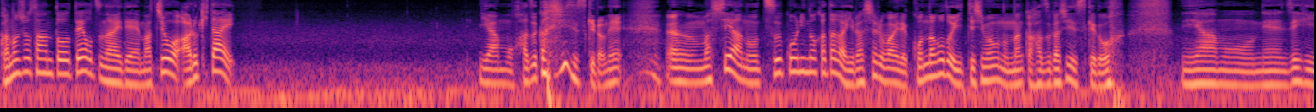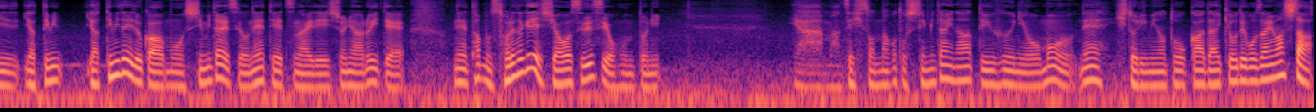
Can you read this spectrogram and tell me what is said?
彼女さんと手をつないで街を歩きたい。いや、もう恥ずかしいですけどね。うん、ましてや、あの、通行人の方がいらっしゃる前でこんなこと言ってしまうのなんか恥ずかしいですけど。いや、もうね、ぜひやってみ、やってみたいとか、もうしてみたいですよね。手繋いで一緒に歩いて。ね、多分それだけで幸せですよ、本当に。いやー、まあ、ぜひそんなことしてみたいなっていう風に思うね、一人身のトーカー代表でございました。っ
